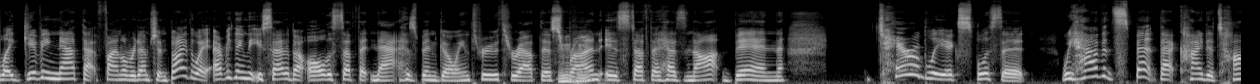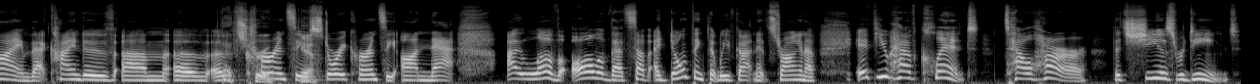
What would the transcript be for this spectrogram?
like giving Nat that final redemption. By the way, everything that you said about all the stuff that Nat has been going through throughout this run is stuff that has not been terribly explicit We haven't spent that kind of time, that kind of um, of, of currency, Yeah. of story currency on Nat. I love all of that stuff. I don't think that we've gotten it strong enough. If you have Clint tell her that she is redeemed,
